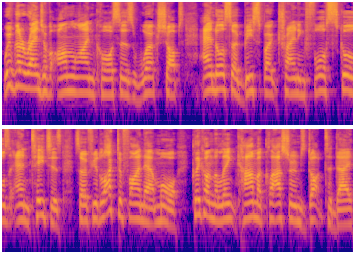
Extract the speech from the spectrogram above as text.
We've got a range of online courses, workshops, and also bespoke training for schools and teachers. So if you'd like to find out more, click on the link calmerclassrooms.today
